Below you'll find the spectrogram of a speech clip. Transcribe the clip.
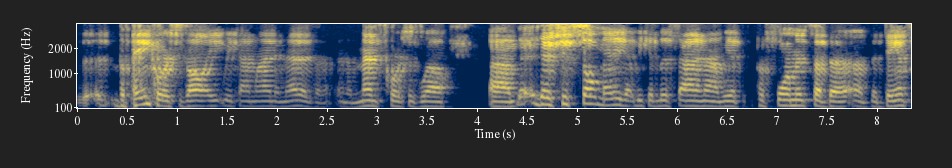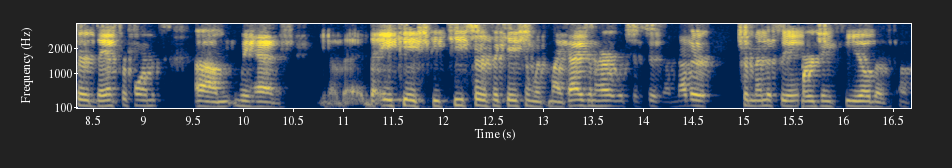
the pain course is all eight week online, and that is an immense course as well. Um, there's just so many that we could list on and on. We have performance of the of the dancer, dance performance. Um, we have you know the the APHPT certification with Mike Eisenhart, which is just another tremendously emerging field of, of,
